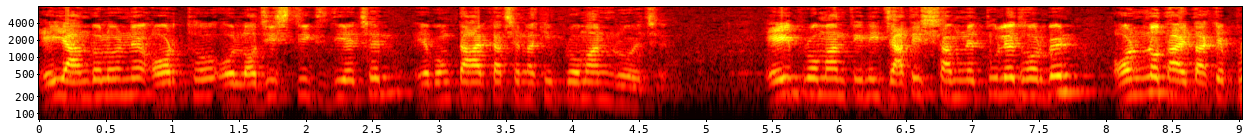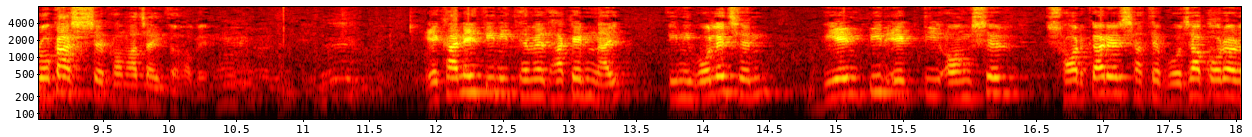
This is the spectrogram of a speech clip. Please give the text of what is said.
এই আন্দোলনে অর্থ ও লজিস্টিক্স দিয়েছেন এবং তার কাছে নাকি প্রমাণ রয়েছে। এই প্রমাণ তিনি জাতির সামনে তুলে ধরবেন, অন্যথায় তাকে প্রকাশ্যে ক্ষমা চাইতে হবে। এখানেই তিনি থেমে থাকেন নাই। তিনি বলেছেন, বিএনপির একটি অংশের সরকারের সাথে বোঝাপড়ার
